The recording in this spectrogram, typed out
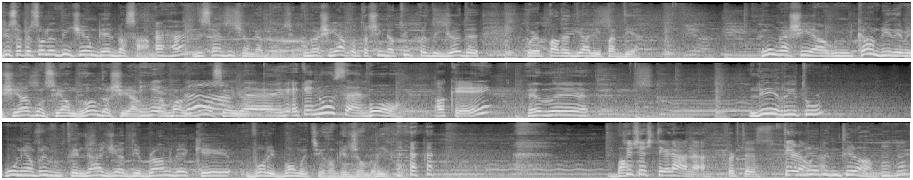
disa persona e din që jam nga Elbasani. Disa e din që jam nga Durrësi. Por po nga Shijaku të ashin nga ty për të gjërë dhe për e pa dhe djali pardje. Unë nga Shijaku, kam lidhje me Shijakun se jam dhëndër Shijaku. Je dhëndër, e ke nusen? Po. Okej. Edhe le e rritur Unë jam rritur te lagja Dibranëve ke Vorri i Bomit që i thonë, ke gjëmliku. Që që është Tirana për ty? Tirana. Le e rrit në Tiranë. Mhm.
